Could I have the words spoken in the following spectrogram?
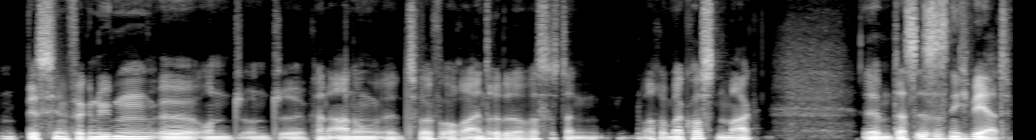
ein bisschen Vergnügen äh, und, und äh, keine Ahnung, äh, 12 Euro Eintritt oder was es dann auch immer kosten mag, ähm, das ist es nicht wert.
